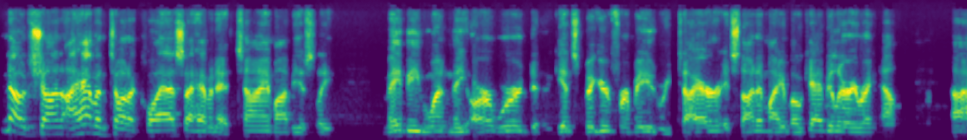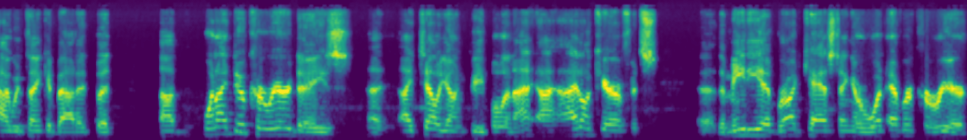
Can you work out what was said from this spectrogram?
no, Sean, I haven't taught a class. I haven't had time, obviously. Maybe when the R word gets bigger for me to retire, it's not in my vocabulary right now. I would think about it. But uh, when I do career days, uh, I tell young people, and I, I, I don't care if it's uh, the media, broadcasting, or whatever career,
